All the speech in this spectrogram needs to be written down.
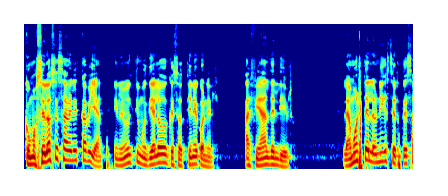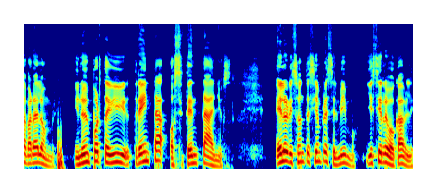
Como se lo hace saber el capellán en el último diálogo que sostiene con él, al final del libro. La muerte es la única certeza para el hombre, y no importa vivir 30 o 70 años. El horizonte siempre es el mismo, y es irrevocable.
